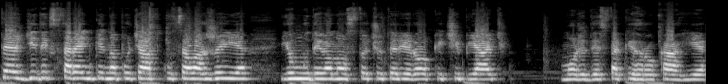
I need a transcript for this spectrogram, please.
теж дідик старенький на початку села жиє, йому 94 роки чи 5, може десь в таких роках є.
